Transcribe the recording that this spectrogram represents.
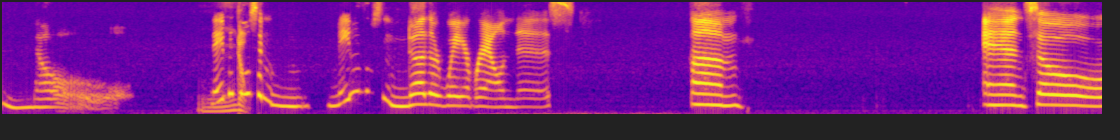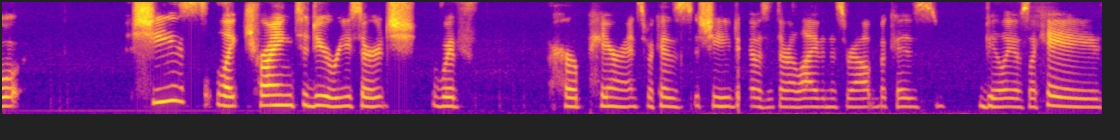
no. Maybe No. there's a maybe there's another way around this. Um and so she's like trying to do research with her parents because she knows that they're alive in this route because Vilio's like, hey,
